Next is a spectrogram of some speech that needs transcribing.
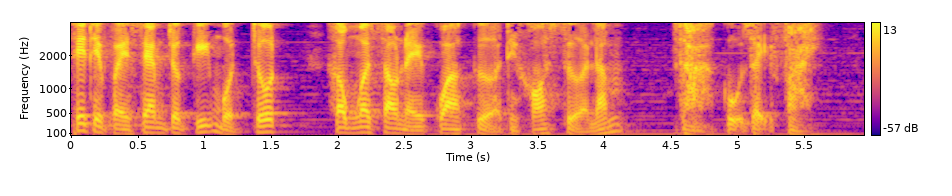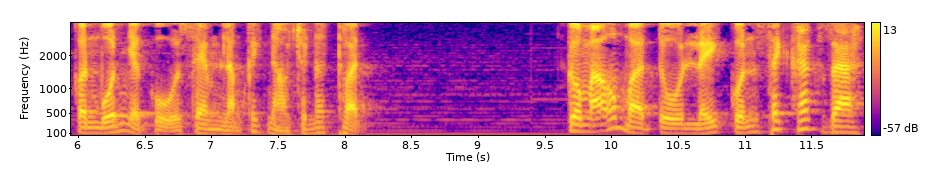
Thế thì phải xem cho kỹ một chút. Không có sau này qua cửa thì khó sửa lắm. Dạ cụ dậy phải. Con muốn nhờ cụ xem làm cách nào cho nó thuận. Cô Mão mở tủ lấy cuốn sách khác ra.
